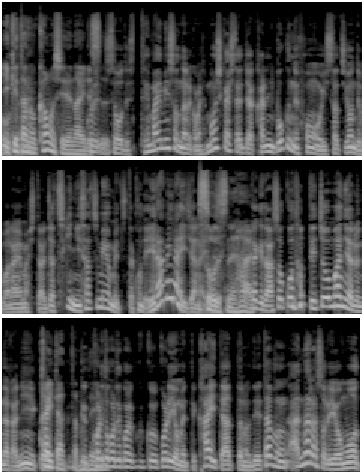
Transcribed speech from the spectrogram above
いけたのかもしれないです。そう、ね,、です。手前味噌になるかもしれない。もしかしたら、じゃあ仮に僕の本を一冊読んでもらいました。じゃあ次二冊目読めって言ったら今度選べないじゃないですか。そうですね。はい。だけどあそこの手帳マニュアルの中に書いてあったので。これとこれとこれ、これ読めって書いてあったので、多分、あ、ならそれ読もうっ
